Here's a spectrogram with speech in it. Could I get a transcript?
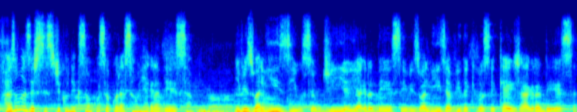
Faz um exercício de conexão com o seu coração e agradeça. E visualize o seu dia e agradeça. E visualize a vida que você quer e já agradeça.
